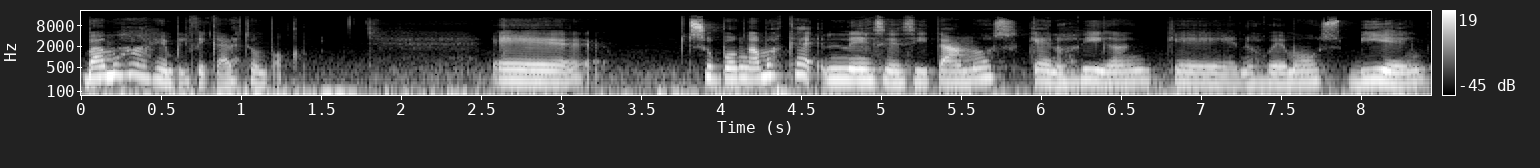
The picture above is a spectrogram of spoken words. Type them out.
Vamos a ejemplificar esto un poco. Eh, supongamos que necesitamos que nos digan que nos vemos bien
